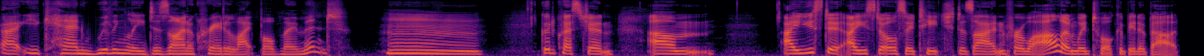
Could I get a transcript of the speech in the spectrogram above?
uh, you can willingly design or create a light bulb moment? Hmm. Good question. Um, I used to I used to also teach design for a while, and we'd talk a bit about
